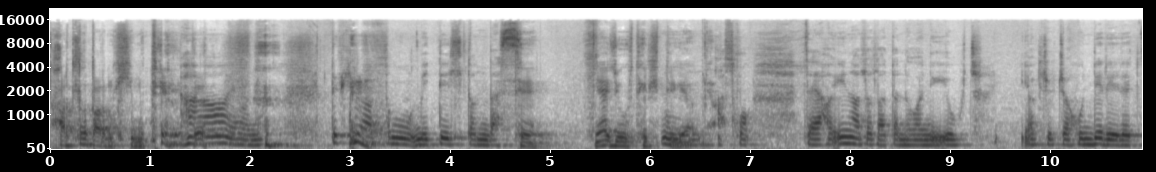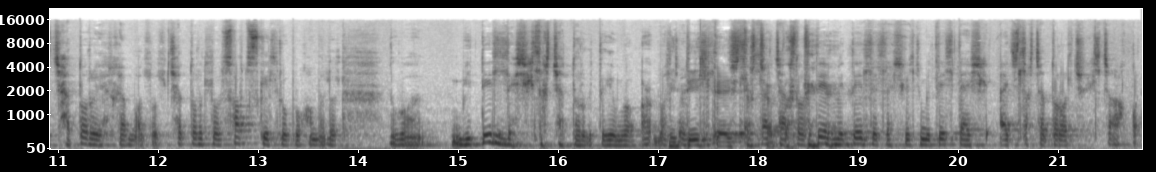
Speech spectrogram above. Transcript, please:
хордлогод орно гэх юм үү те. Аа яа. Тэр хэр олон мэдээлэл дундаас. Тийм. Яаж өөрт хэрэгтэйг олох вэ? За яг энэ бол одоо нөгөө нэг юу гэж явж явж хүн дээр яриад чадвар ярих юм бол чадвар л soft skill руу буух юм бол нөгөө мэдээлэл ашиглах чадвар гэдэг юм болж байна. Мэдээлэлтэй ажиллах чадвар тийм мэдээлэл ашиглаж мэдээлэлтэй ажиллах чадвар болж эхэлж байгаа байхгүй.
